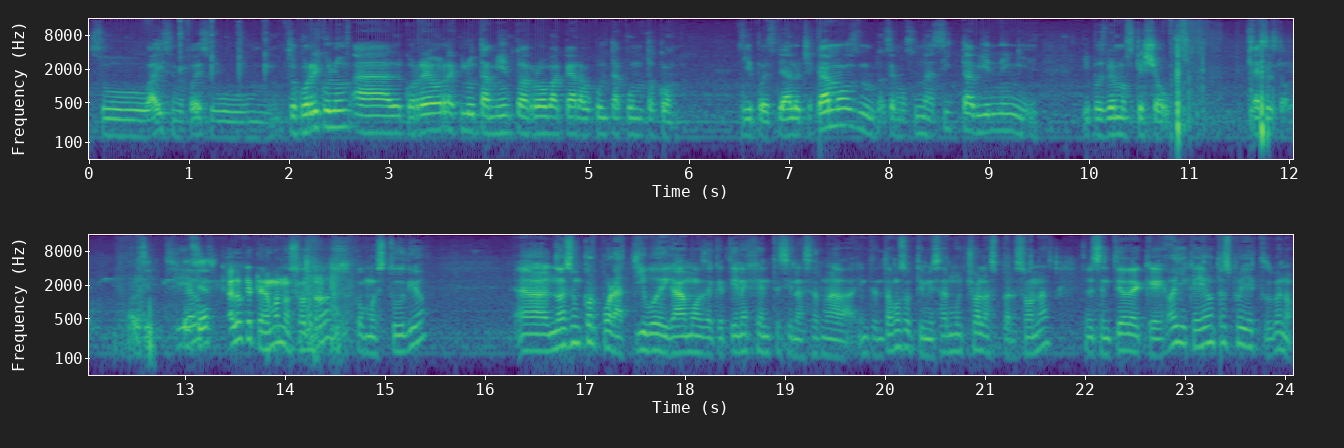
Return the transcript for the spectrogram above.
su, ahí se me fue, su, su currículum al correo reclutamiento arroba caraoculta.com y pues ya lo checamos, hacemos una cita, vienen y, y pues vemos qué show. Eso es todo. Ahora sí. Sí, algo, Gracias. algo que tenemos nosotros como estudio ah, no es un corporativo, digamos, de que tiene gente sin hacer nada. Intentamos optimizar mucho a las personas en el sentido de que, oye, cayeron tres proyectos. Bueno,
